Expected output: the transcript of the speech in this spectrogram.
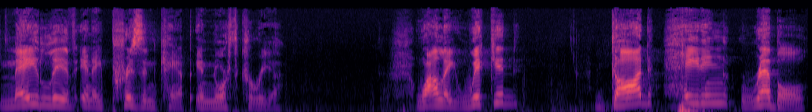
may live in a prison camp in North Korea. While a wicked, God hating rebel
